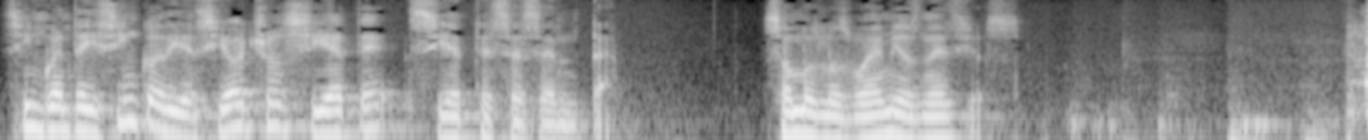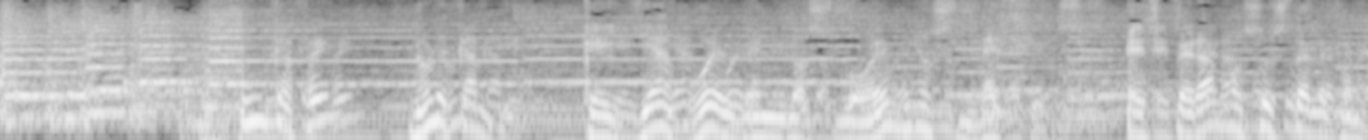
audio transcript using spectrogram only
5518 7760. Somos los bohemios necios. Un café, no le cambie, que ya vuelven los bohemios necios. Esperamos sus teléfonos.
